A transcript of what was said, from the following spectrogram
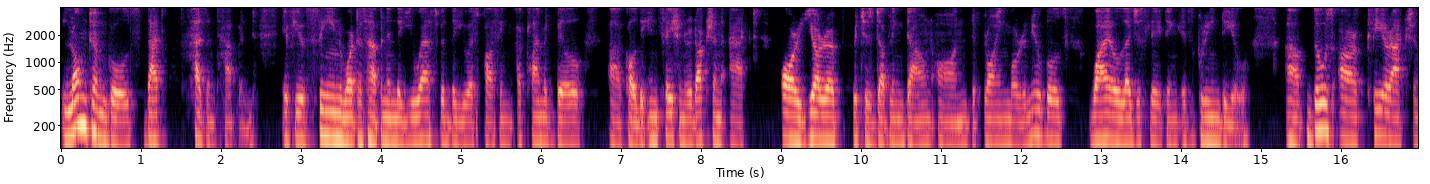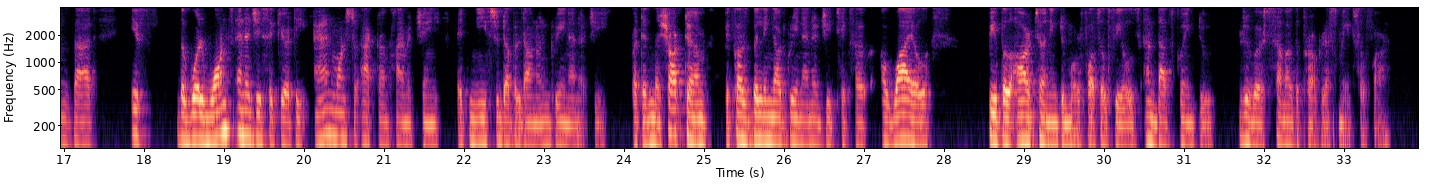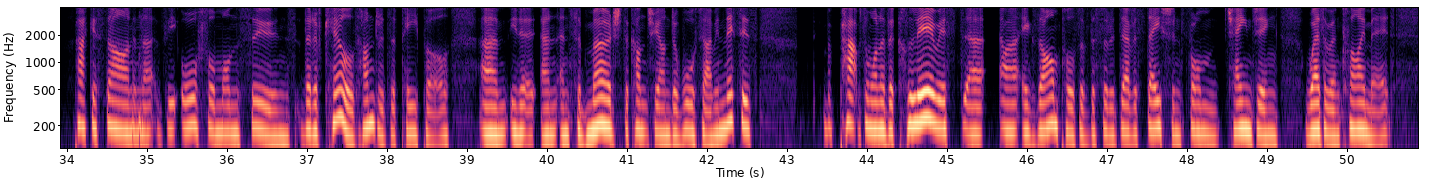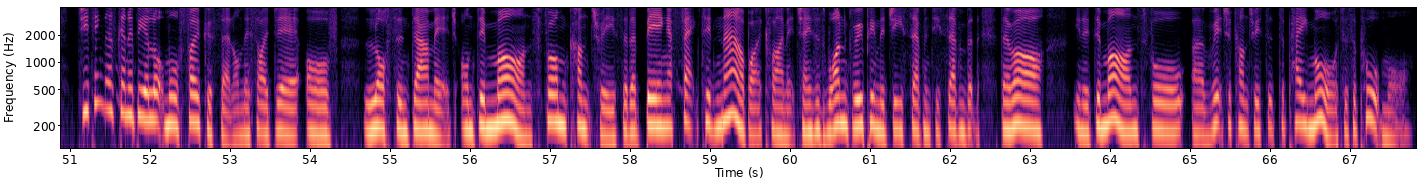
long term goals, that hasn't happened. If you've seen what has happened in the US with the US passing a climate bill uh, called the Inflation Reduction Act, or Europe, which is doubling down on deploying more renewables while legislating its Green Deal, uh, those are clear actions that if the world wants energy security and wants to act on climate change, it needs to double down on green energy. But in the short term, because building out green energy takes a, a while, people are turning to more fossil fuels, and that's going to reverse some of the progress made so far. Pakistan and that the awful monsoons that have killed hundreds of people, um, you know, and, and submerged the country underwater. I mean, this is perhaps one of the clearest uh, uh, examples of the sort of devastation from changing weather and climate. Do you think there's going to be a lot more focus then on this idea of loss and damage, on demands from countries that are being affected now by climate change? There's one grouping, the G77, but there are, you know, demands for uh, richer countries to, to pay more, to support more.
